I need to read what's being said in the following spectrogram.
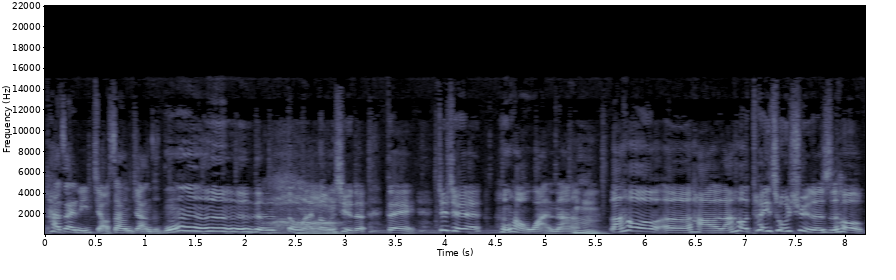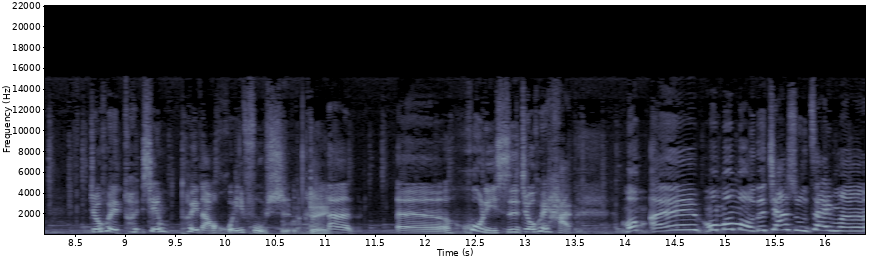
它在你脚上这样子，嗯，动来动去的，对，就觉得很好玩呐。嗯，然后呃，好，然后推出去的时候就会推，先推到恢复室嘛。对，那。呃，护理师就会喊某哎某某某的家属在吗？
